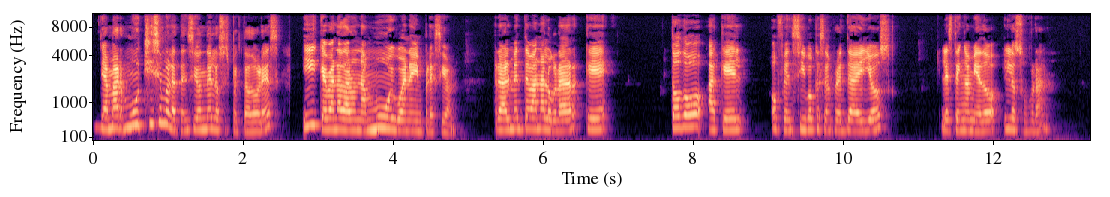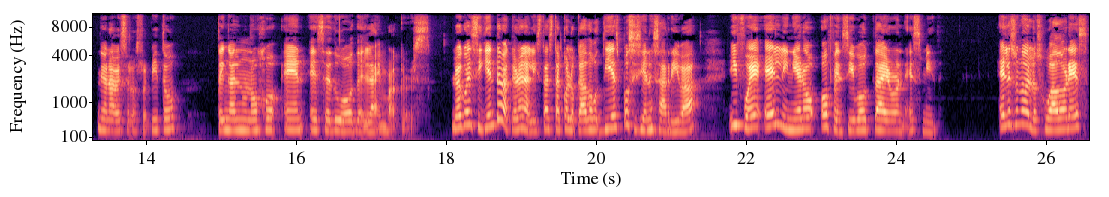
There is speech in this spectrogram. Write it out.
llamar muchísimo la atención de los espectadores y que van a dar una muy buena impresión. Realmente van a lograr que todo aquel ofensivo que se enfrente a ellos les tenga miedo y lo sufran. De una vez se los repito, tengan un ojo en ese dúo de linebackers. Luego el siguiente vaquero en la lista está colocado 10 posiciones arriba y fue el liniero ofensivo Tyron Smith. Él es uno de los jugadores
